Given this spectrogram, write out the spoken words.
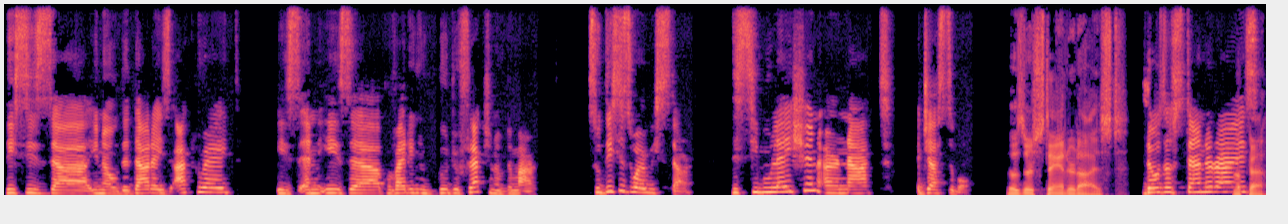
this is uh, you know the data is accurate, is and is uh, providing a good reflection of the market. So this is where we start. The simulation are not adjustable; Those are standardized. those are standardized. Okay.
